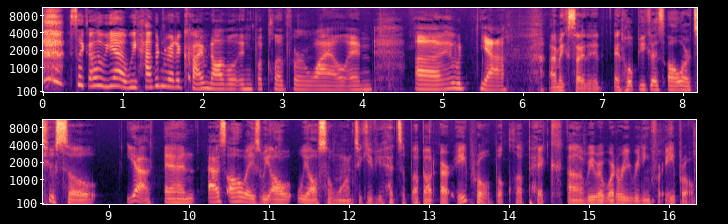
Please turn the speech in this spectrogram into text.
it's like, oh yeah, we haven't read a crime novel in book club for a while, and uh, it would, yeah. I'm excited and hope you guys all are too. So yeah, and as always, we all we also want to give you heads up about our April book club pick. Uh, Rira, what are we reading for April?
